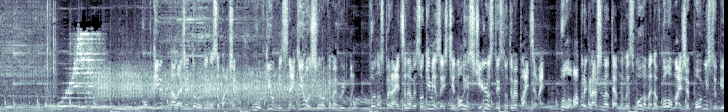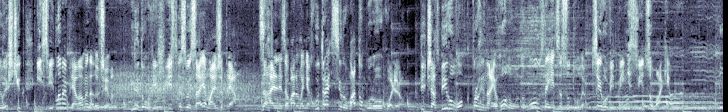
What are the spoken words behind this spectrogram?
Вовки належать до родини собачих. У вовків міцне тіло з широкими грудьми. Воно спирається на високі м'язисті ноги з щільно стиснутими пальцями. Голова прикрашена темними смугами навколо майже повністю білих щік і світлими плямами над очима. Недовгий хвіст звисає майже прямо. Загальне забарвлення хутра сірувато-бурого кольору. Під час бігу вовк прогинає голову, тому здається сутулим. Це його відмінність від собаки.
